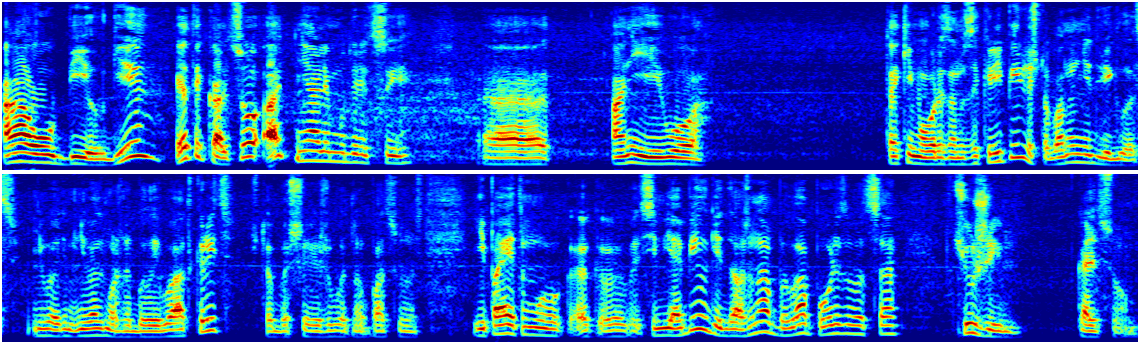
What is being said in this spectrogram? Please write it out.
а, у билги это кольцо отняли мудрецы они его таким образом закрепили, чтобы оно не двигалось. Невозможно было его открыть, чтобы шею животного подсунуть. И поэтому э, семья Билги должна была пользоваться чужим кольцом.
